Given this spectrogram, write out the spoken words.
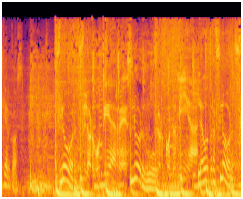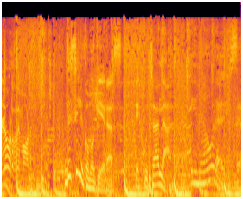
cualquier cosa. Flor, Flor Gutiérrez. Florgu, Florconomía. la otra flor. Flor de Mort. Decile como quieras. Escuchala en Ahora Dice.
